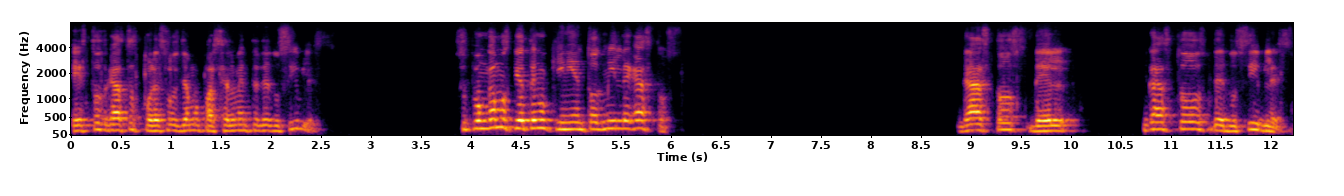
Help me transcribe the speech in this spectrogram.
estos gastos, por eso los llamo parcialmente deducibles. Supongamos que yo tengo 500 mil de gastos. Gastos del, gastos deducibles.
